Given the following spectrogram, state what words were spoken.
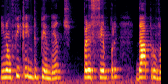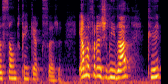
e não fiquem dependentes para sempre da aprovação de quem quer que seja. É uma fragilidade que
